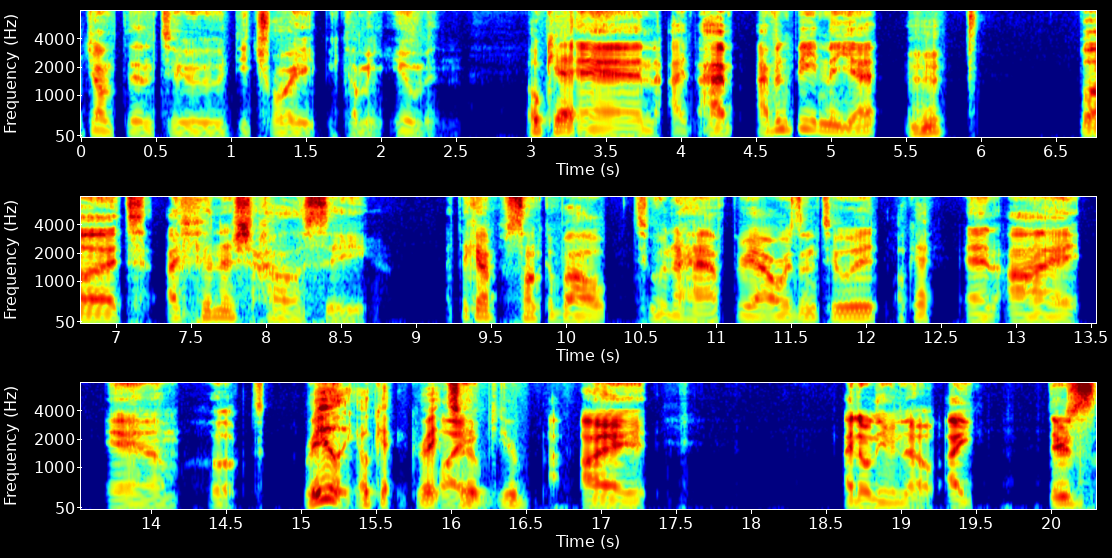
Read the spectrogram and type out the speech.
jumped into Detroit Becoming Human. Okay, and I, I haven't beaten it yet. Mhm. But I finished. Oh, let's see. I think I've sunk about two and a half, three hours into it, okay, and I am hooked. really okay, great. so you're I I don't even know. I there's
